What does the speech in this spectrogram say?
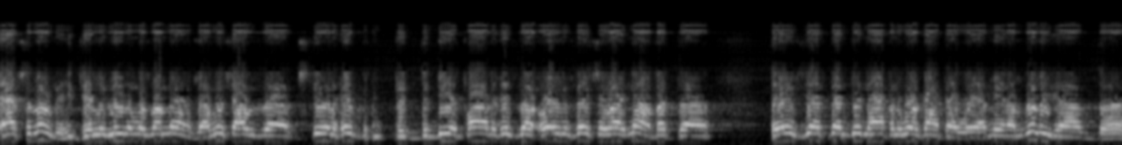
Absolutely. Jimmy Leyland was my manager. I wish I was uh, still able to, to, be a part of his uh, organization right now, but uh, things just didn't happen to work out that way. I mean, I'm really uh, uh,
